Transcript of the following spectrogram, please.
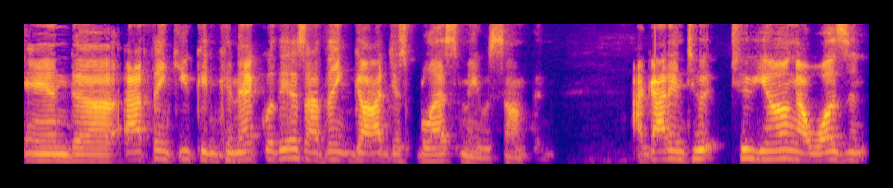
and uh, I think you can connect with this. I think God just blessed me with something. I got into it too young. I wasn't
